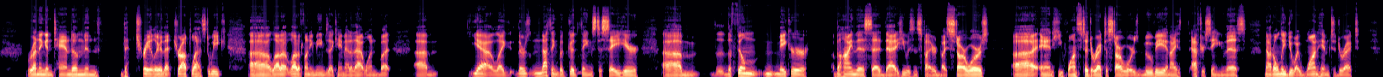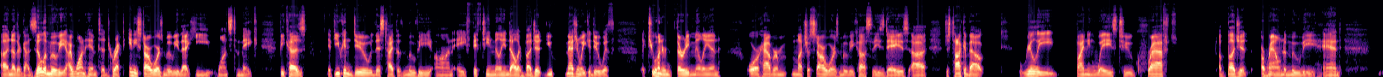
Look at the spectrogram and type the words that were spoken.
running in tandem in that trailer that dropped last week. Uh, a lot of a lot of funny memes that came out of that one, but um, yeah, like there's nothing but good things to say here. Um, the the filmmaker behind this said that he was inspired by Star Wars, uh, and he wants to direct a Star Wars movie. And I, after seeing this, not only do I want him to direct another Godzilla movie, I want him to direct any Star Wars movie that he wants to make because if you can do this type of movie on a 15 million dollar budget, you imagine what you could do with like 230 million or however much a Star Wars movie costs these days. Uh, just talk about really finding ways to craft a budget around a movie and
